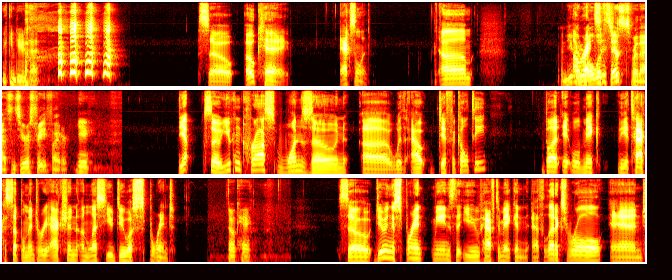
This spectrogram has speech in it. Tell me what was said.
We can do that. So okay, excellent. Um, And you can all right, roll with fists for that since you're a street fighter. yeah. Yep. So you can cross one zone uh, without difficulty, but it will make the attack a supplementary action unless you do a sprint. Okay. So doing a sprint means that you have to make an athletics roll and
